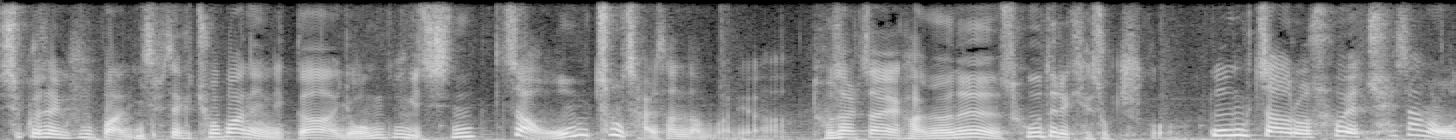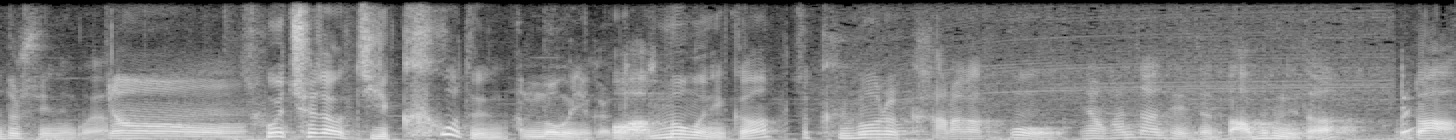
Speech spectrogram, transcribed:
19세기 후반, 20세기 초반이니까 영국이 진짜 엄청 잘 산단 말이야. 도살장에 가면은 소들이 계속 죽어. 공짜로 소의 췌장을 얻을 수 있는 거야. 어. 소의 췌장은 되게 크거든. 안 먹으니까. 어, 안 먹으니까. 그래서 그거를 갈아갖고 그냥 환자한테 이제 놔봅니다. 놔.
